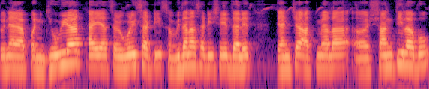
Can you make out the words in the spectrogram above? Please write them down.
तो न्याय आपण घेऊयात. या चळवळीसाठी संविधानासाठी शहीद झालेत. त्यांच्या आत्म्याला शांती लाभो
